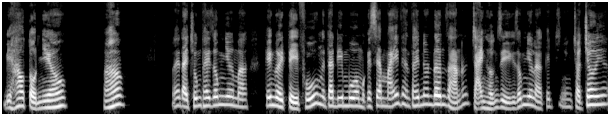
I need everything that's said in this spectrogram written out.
bị hao tổn nhiều. Phải không? Đấy, đại chúng thấy giống như mà cái người tỷ phú người ta đi mua một cái xe máy thì thấy nó đơn giản nó chả ảnh hưởng gì giống như là cái trò chơi ấy.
